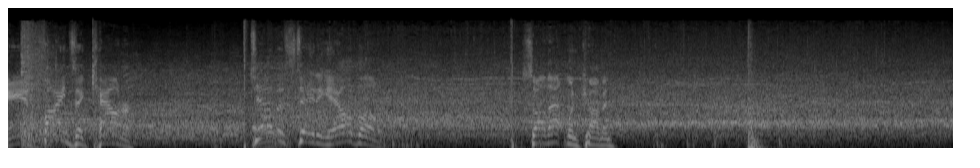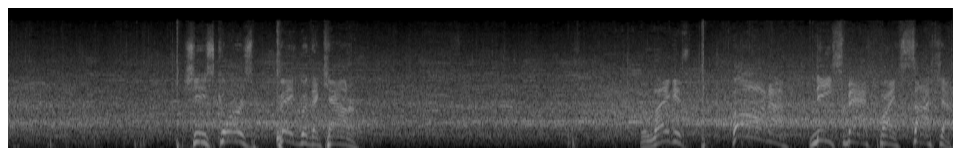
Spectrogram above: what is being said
And finds a counter. Devastating elbow. Saw that one coming. She scores big with the counter. The leg is... Oh, and a knee smash by Sasha.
